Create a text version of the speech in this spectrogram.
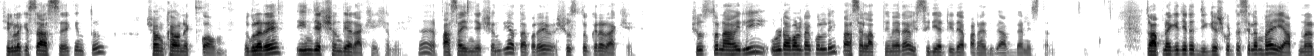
সেগুলো কিছু আছে কিন্তু সংখ্যা অনেক কম। এগুলারে ইনজেকশন দিয়ে রাখে এখানে। হ্যাঁ? পাশা ইনজেকশন দিয়ে তারপরে সুস্থ করে রাখে। সুস্থ না হইলেই উল্টা-পাল্টা করলেই পাশে লাথি মেরা ওই সিরিয়া-টিরিয়া পাঠায় দিবে আফগানিস্তান। তো আপনাকে যেটা জিজ্ঞেস করতেছিলাম ভাই, আপনার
